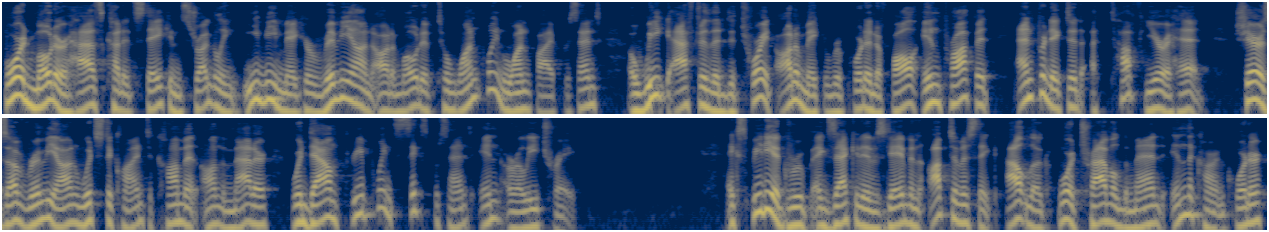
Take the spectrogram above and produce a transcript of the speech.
Ford Motor has cut its stake in struggling EV maker Rivian Automotive to 1.15%, a week after the Detroit automaker reported a fall in profit and predicted a tough year ahead. Shares of Rivian, which declined to comment on the matter, were down 3.6% in early trade. Expedia Group executives gave an optimistic outlook for travel demand in the current quarter,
